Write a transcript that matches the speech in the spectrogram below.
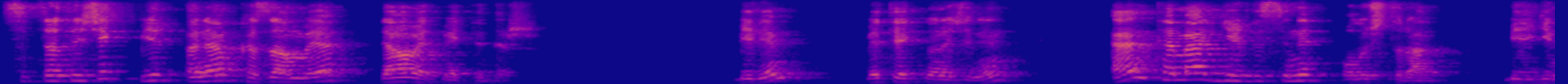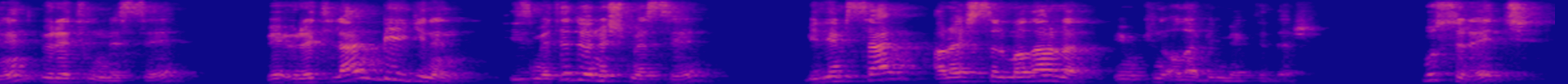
stratejik bir önem kazanmaya devam etmektedir. Bilim ve teknolojinin en temel girdisini oluşturan bilginin üretilmesi ve üretilen bilginin hizmete dönüşmesi bilimsel araştırmalarla mümkün olabilmektedir. Bu süreç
